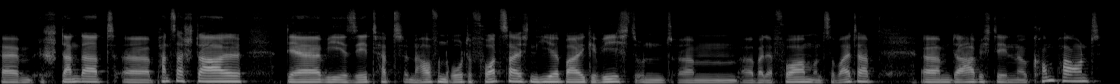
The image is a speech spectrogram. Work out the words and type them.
ähm, Standard äh, Panzerstahl. Der, wie ihr seht, hat einen Haufen rote Vorzeichen hier bei Gewicht und ähm, äh, bei der Form und so weiter. Ähm, da habe ich den äh, Compound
